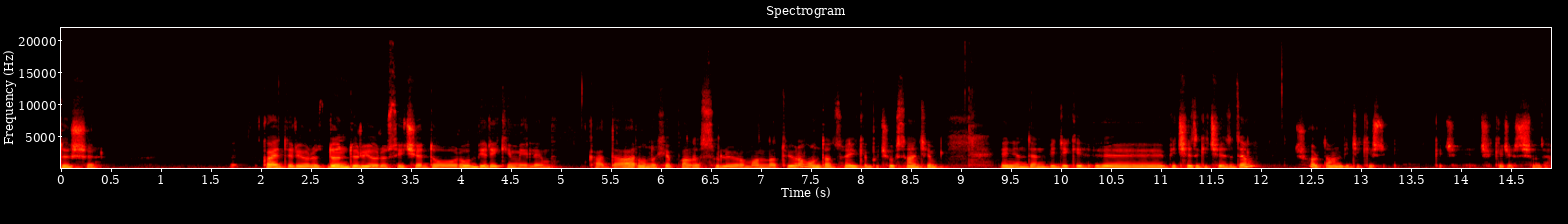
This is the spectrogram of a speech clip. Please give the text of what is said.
dışı kaydırıyoruz. Döndürüyoruz içe doğru. 1-2 milim kadar. Onu hep söylüyorum anlatıyorum. Ondan sonra 2,5 santim eninden bir, diki, e, bir çizgi çizdim. Şuradan bir dikiş çekeceğiz şimdi.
